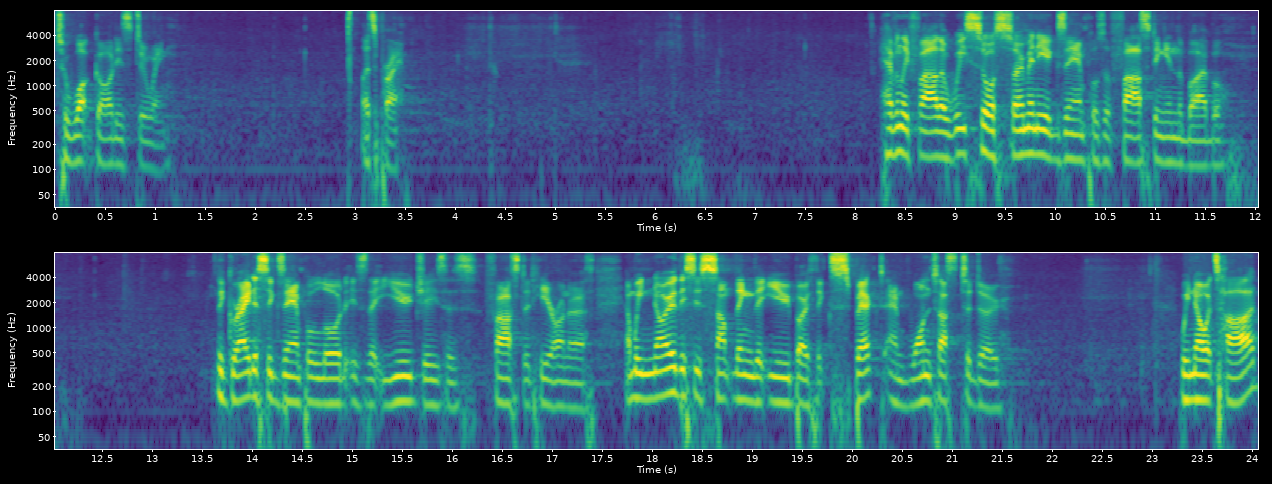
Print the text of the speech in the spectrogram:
to what God is doing. Let's pray. Heavenly Father, we saw so many examples of fasting in the Bible. The greatest example, Lord, is that you, Jesus, fasted here on earth. And we know this is something that you both expect and want us to do. We know it's hard,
